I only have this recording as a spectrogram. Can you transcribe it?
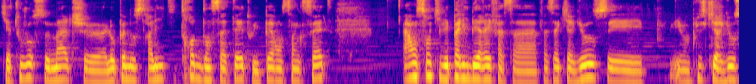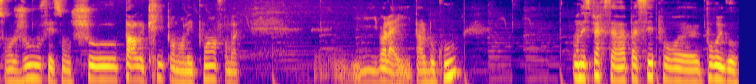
qu'il a toujours ce match euh, à l'Open Australie qui trotte dans sa tête où il perd en 5-7. Ah, on sent qu'il n'est pas libéré face à, face à Kyrgios. Et, en plus, Kyrgios en joue, fait son show, parle cri pendant les points. Enfin bref. Euh, voilà, il parle beaucoup. On espère que ça va passer pour, pour Hugo.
